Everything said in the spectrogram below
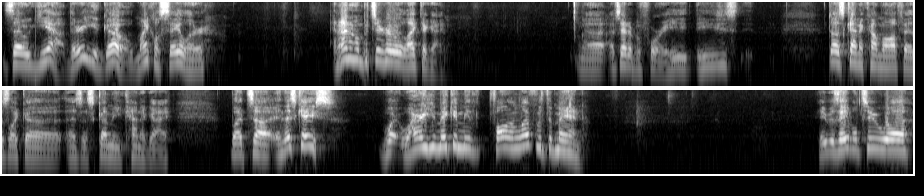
So yeah, there you go, Michael Saylor. And I don't particularly like the guy. Uh, I've said it before. He he's does kind of come off as like a as a scummy kind of guy, but uh, in this case, wh- why are you making me fall in love with the man? He was able to uh,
